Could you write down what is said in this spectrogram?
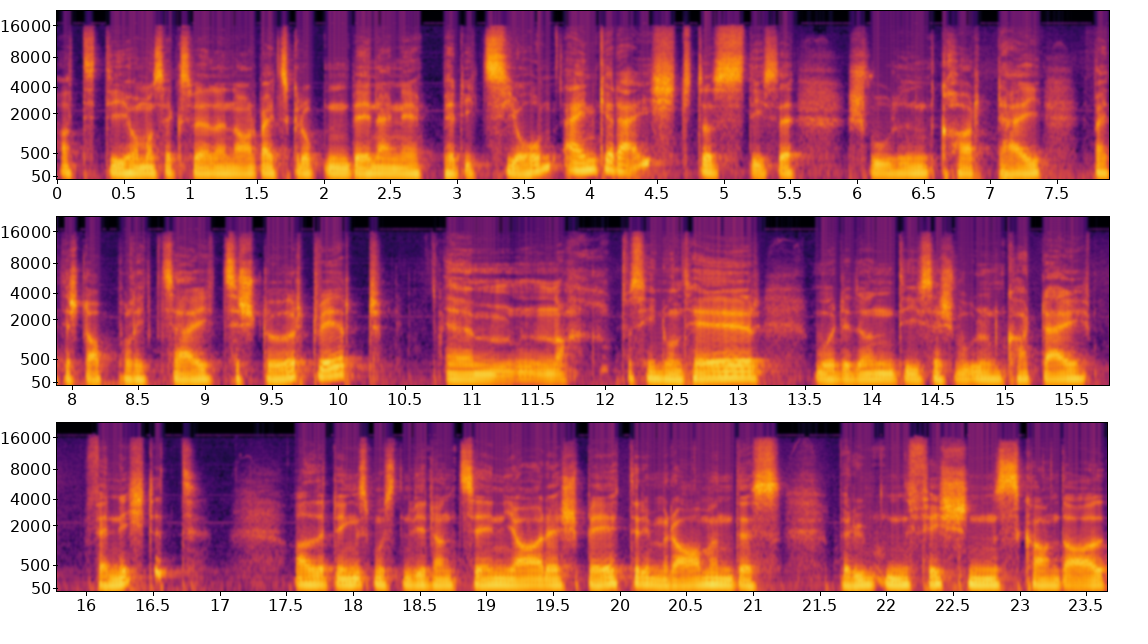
hat die homosexuellen Arbeitsgruppen Ben eine Petition eingereicht, dass diese schwulen Kartei bei der Stadtpolizei zerstört wird. Ähm, nach etwas hin und her wurde dann diese schwulen Kartei vernichtet. Allerdings mussten wir dann zehn Jahre später im Rahmen des berühmten Fischen-Skandal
